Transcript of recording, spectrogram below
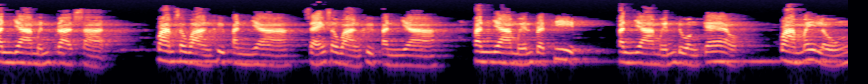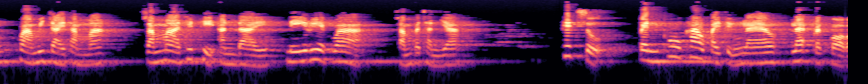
ปัญญาเหมือนปราศาสตร์ความสว่างคือปัญญา แสงสว่างคือปัญญา ปัญญาเหมือนประทีปปัญญาเหมือนดวงแก้ว ความไม่หลง ความวิจัยธรรมะ สัมมาทิฏฐิอันใด นี้เรียกว่า สัมปชัญญะ ภิกษุเป็นผู้เข้าไปถึงแล้ว และประกอบ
